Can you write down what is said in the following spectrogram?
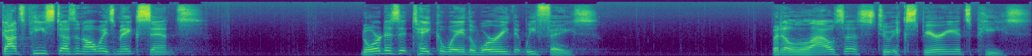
God's peace doesn't always make sense, nor does it take away the worry that we face but allows us to experience peace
